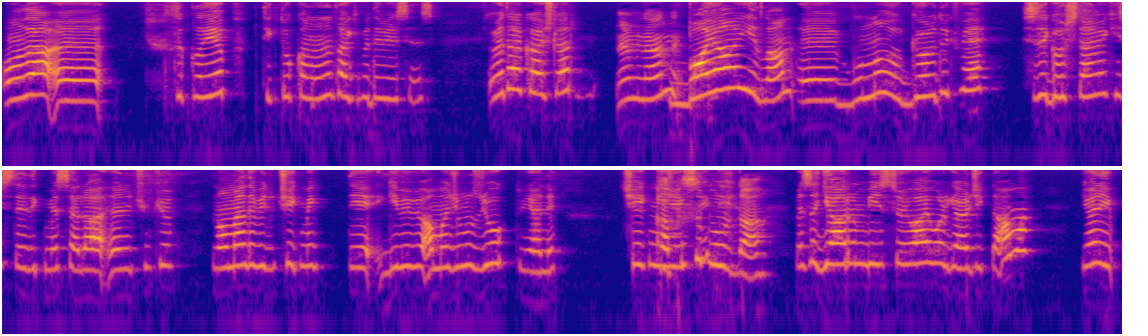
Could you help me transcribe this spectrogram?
Ona da e, tıklayıp TikTok kanalını takip edebilirsiniz. Evet arkadaşlar Lan bayağı iyi lan. E, bunu gördük ve size göstermek istedik mesela. Yani çünkü normalde video çekmek diye gibi bir amacımız yoktu yani. Çekmeyecektik. kapısı burada. Mesela yarın bir Survivor gelecekti ama yani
